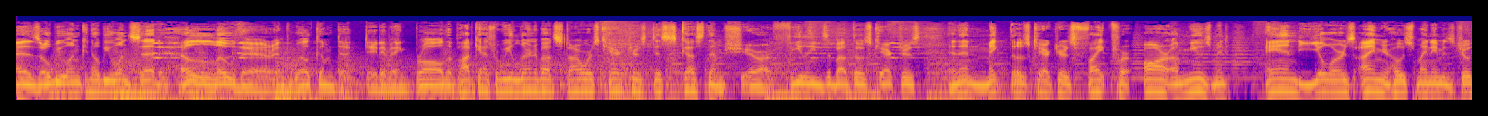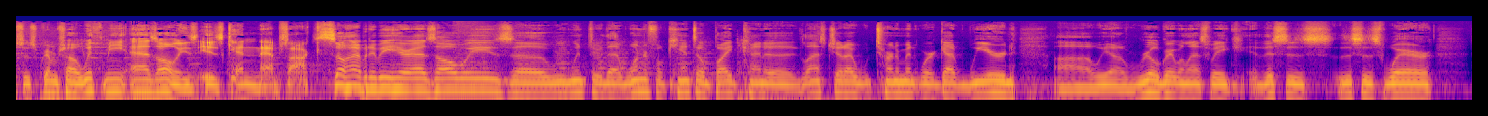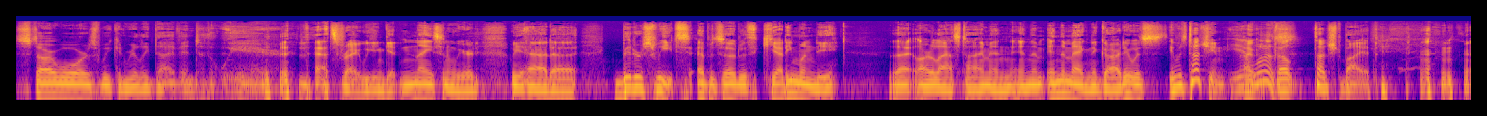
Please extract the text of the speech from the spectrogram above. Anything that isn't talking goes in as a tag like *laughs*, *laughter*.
As Obi-Wan Kenobi once said, hello there, and welcome to Databank Brawl, the podcast where we learn about Star Wars characters, discuss them, share our feelings about those characters, and then make those characters fight for our amusement and yours. I'm your host. My name is Joseph Scrimshaw. With me, as always, is Ken Napzok. So happy to be here as always. Uh, we went through that wonderful Canto Bight kind of Last Jedi tournament where it got weird. Uh, we had a real great one last week. This is this is where Star Wars we can really dive into the weird. *laughs* That's right. We can get nice and weird. We had a bittersweet episode with Ki-Adi-Mundi. That our last time, and in the in the Magna Guard, it was it was touching. Yeah, I was. felt touched by it. *laughs*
